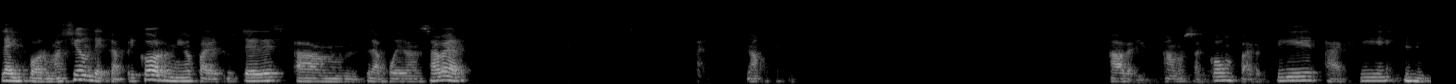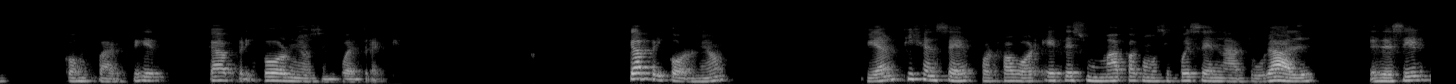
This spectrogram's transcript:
la información de Capricornio para que ustedes la puedan saber. No. A ver, vamos a compartir aquí. compartir. Capricornio se encuentra aquí. Capricornio, bien, fíjense, por favor, este es un mapa como si fuese natural, es decir,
